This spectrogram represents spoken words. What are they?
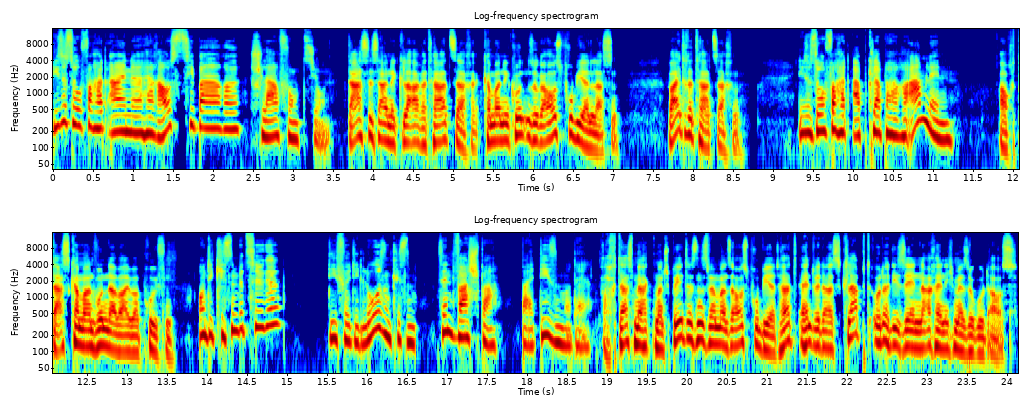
Dieses Sofa hat eine herausziehbare Schlaffunktion. Das ist eine klare Tatsache. Kann man den Kunden sogar ausprobieren lassen. Weitere Tatsachen. Dieses Sofa hat abklappbare Armlehnen. Auch das kann man wunderbar überprüfen. Und die Kissenbezüge, die für die losen Kissen, sind waschbar bei diesem Modell. Auch das merkt man spätestens, wenn man es ausprobiert hat. Entweder es klappt oder die sehen nachher nicht mehr so gut aus.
